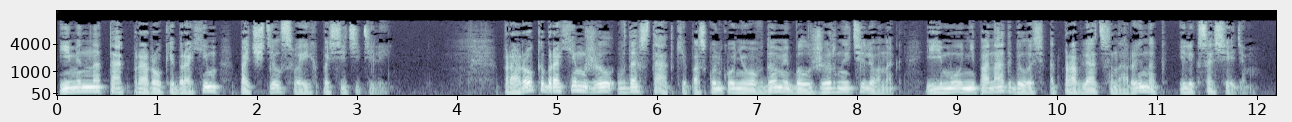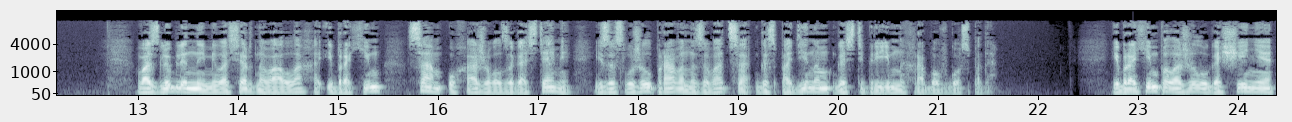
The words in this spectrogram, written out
Именно так пророк Ибрахим почтил своих посетителей. Пророк Ибрахим жил в достатке, поскольку у него в доме был жирный теленок, и ему не понадобилось отправляться на рынок или к соседям. Возлюбленный милосердного Аллаха Ибрахим сам ухаживал за гостями и заслужил право называться господином гостеприимных рабов Господа. Ибрахим положил угощение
